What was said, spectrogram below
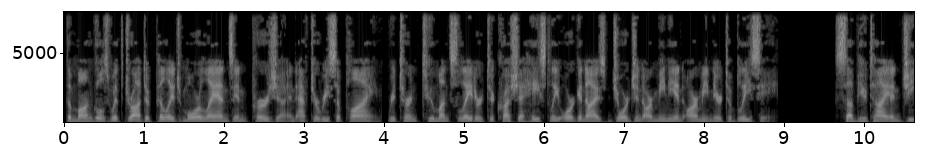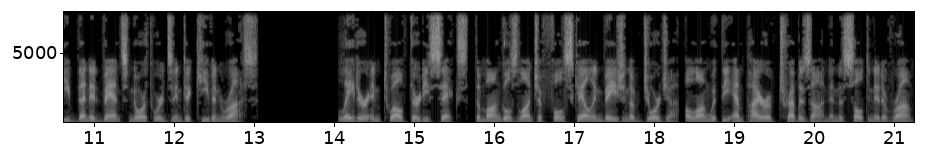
The Mongols withdraw to pillage more lands in Persia and after resupplying, return two months later to crush a hastily organized Georgian-Armenian army near Tbilisi. Subutai and Jebe then advance northwards into Kievan Rus. Later in 1236, the Mongols launch a full-scale invasion of Georgia, along with the Empire of Trebizond and the Sultanate of Rum.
